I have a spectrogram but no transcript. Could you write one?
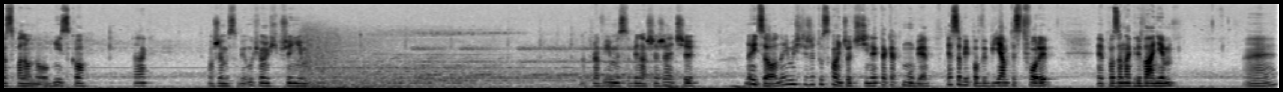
Rozpalono ognisko. Tak. Możemy sobie usiąść przy nim. Naprawimy sobie nasze rzeczy. No i co? No i myślę, że tu skończę odcinek. Tak jak mówię, ja sobie powybijam te stwory e, poza nagrywaniem. E,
